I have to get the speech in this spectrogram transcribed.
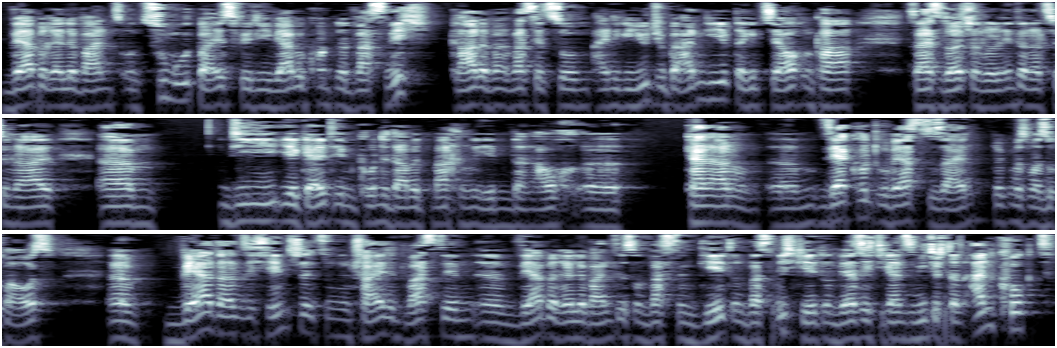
werberelevant und zumutbar ist für die Werbekunden und was nicht. Gerade was jetzt so einige YouTuber angibt, da gibt's ja auch ein paar, sei es in Deutschland oder international, ähm, die ihr Geld im Grunde damit machen, eben dann auch, äh, keine Ahnung, ähm, sehr kontrovers zu sein, drücken wir es mal so aus äh, wer dann sich hinstellt und entscheidet, was denn äh, werberelevant ist und was denn geht und was nicht geht und wer sich die ganzen Videos dann anguckt,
